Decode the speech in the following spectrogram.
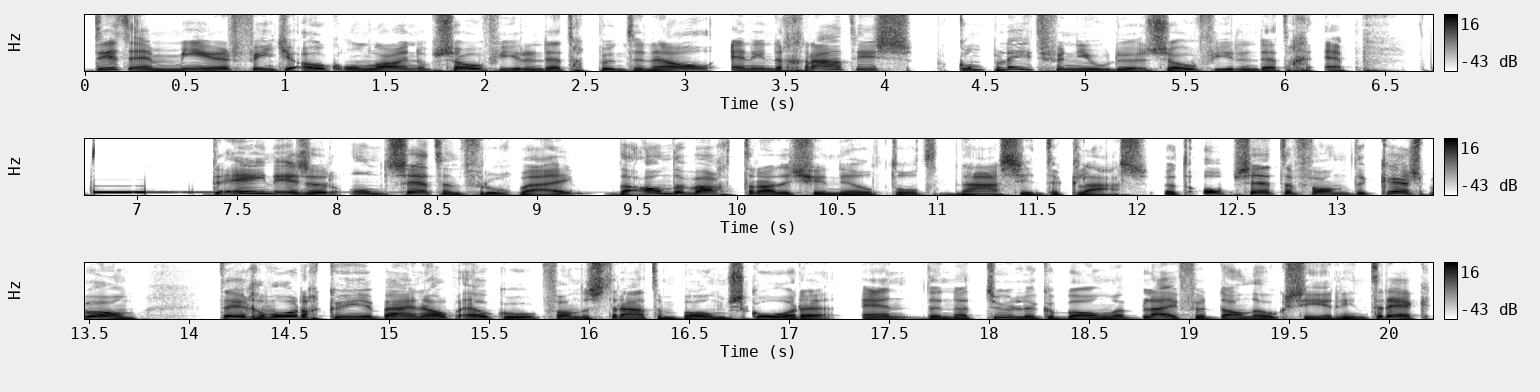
Dit en meer vind je ook online op zo34.nl en in de gratis, compleet vernieuwde Zo34-app. De een is er ontzettend vroeg bij, de ander wacht traditioneel tot na Sinterklaas. Het opzetten van de kerstboom. Tegenwoordig kun je bijna op elke hoek van de straat een boom scoren en de natuurlijke bomen blijven dan ook zeer in trek.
